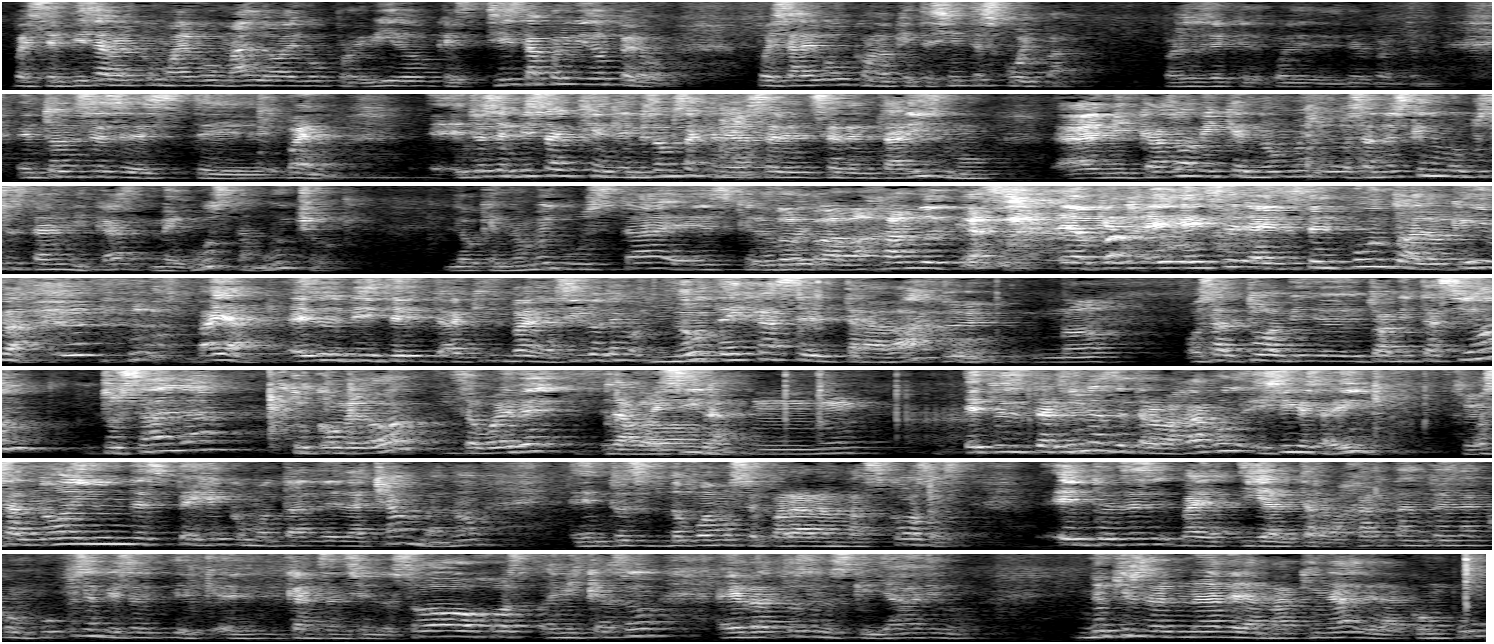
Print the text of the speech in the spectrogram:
pues se empieza a ver como algo malo, algo prohibido, que sí está prohibido, pero pues algo con lo que te sientes culpa. Por eso sé que se puede desviar para el tema. Entonces, este, bueno, entonces empieza, empezamos a generar sed- sedentarismo. En mi caso, a mí que no me, o sea, no es que no me gusta estar en mi casa, me gusta mucho. Lo que no me gusta es que no Estar puedo- trabajando en casa. lo que- e- ese, ese es el punto a lo que iba. Vaya, viste, aquí, bueno, así lo tengo. No dejas el trabajo. No. O sea, tu, eh, tu habitación, tu sala, tu comedor se vuelve la oficina. Ujú. Entonces terminas de trabajar y sigues ahí. Sí. O sea, no hay un despeje como tal de la chamba, ¿no? Entonces no podemos separar ambas cosas. Entonces, vaya, y al trabajar tanto en la compu, pues empieza el, el cansancio en los ojos. En mi caso, hay ratos en los que ya digo, no quiero saber nada de la máquina, de la compu,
